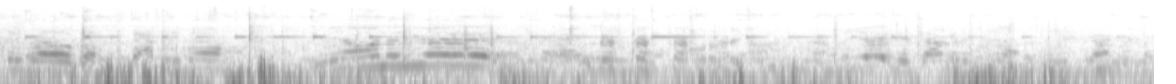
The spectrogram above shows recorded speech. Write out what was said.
Happy Rogue. Happy Rogue. You know what I'm saying? You're talking to me.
